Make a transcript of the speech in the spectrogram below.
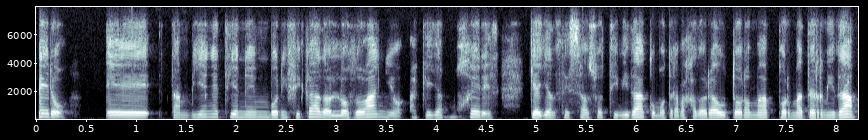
Pero eh, también tienen bonificados los dos años aquellas mujeres que hayan cesado su actividad como trabajadoras autónomas por maternidad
